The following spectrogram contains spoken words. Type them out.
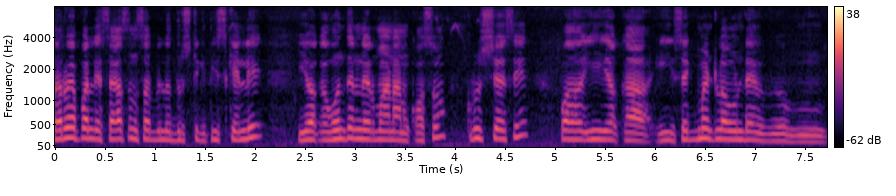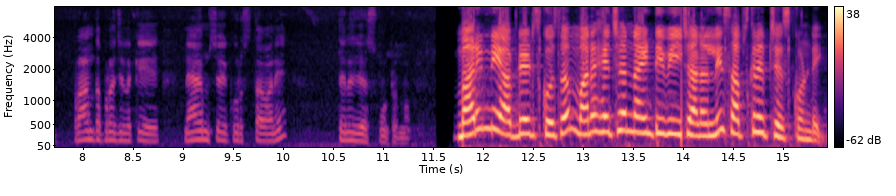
సర్వేపల్లి శాసనసభ్యుల దృష్టికి తీసుకెళ్ళి ఈ యొక్క వంతెన నిర్మాణాని కోసం కృషి చేసి ఈ యొక్క ఈ సెగ్మెంట్లో ఉండే ప్రాంత ప్రజలకి న్యాయం చేకూరుస్తామని తెలియజేసుకుంటున్నాం. మరిన్ని అప్డేట్స్ కోసం మన హెచ్ఎన్ నైన్ టీవీ ఛానల్ని సబ్స్క్రైబ్ చేసుకోండి.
